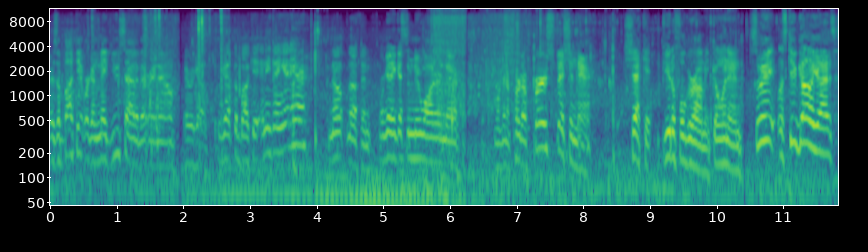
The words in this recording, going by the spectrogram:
there's a bucket. We're gonna make use out of it right now. There we go. We got the bucket. Anything in here? Nope, nothing. We're gonna get some new water in there. We're gonna put our first fish in there. Check it. Beautiful gourami going in. Sweet. Let's keep going, guys.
